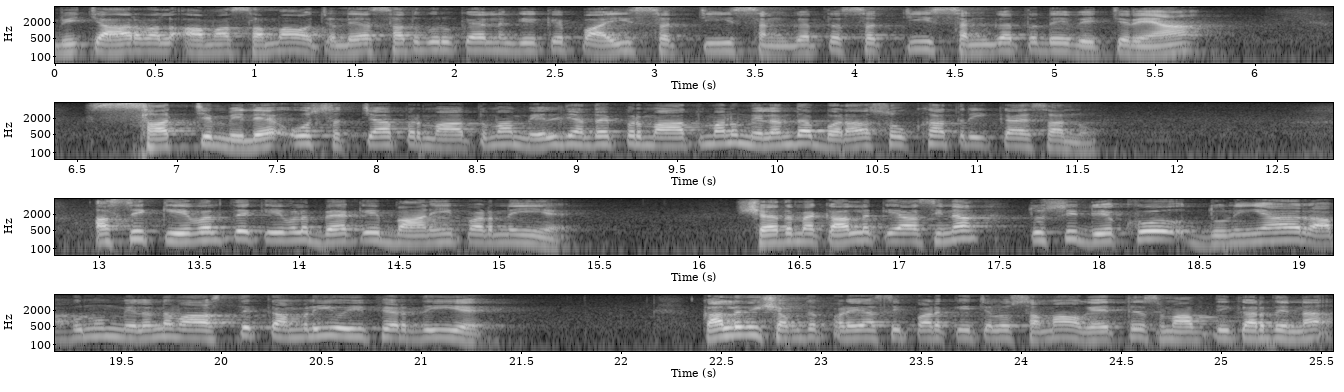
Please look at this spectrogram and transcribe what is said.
ਵਿਚਾਰ ਵੱਲ ਆਵਾਂ, ਸਮਾਂ ਹੋ ਚੱਲਿਆ। ਸਤਿਗੁਰੂ ਕਹਿਣ ਲੱਗੇ ਕਿ ਭਾਈ ਸੱਚੀ ਸੰਗਤ ਸੱਚੀ ਸੰਗਤ ਦੇ ਵਿੱਚ ਰਿਆਂ। ਸੱਚ ਮਿਲਿਆ, ਉਹ ਸੱਚਾ ਪ੍ਰਮਾਤਮਾ ਮਿਲ ਜਾਂਦਾ ਹੈ। ਪ੍ਰਮਾਤਮਾ ਨੂੰ ਮਿਲਣ ਦਾ ਬੜਾ ਸੌਖਾ ਤਰੀਕਾ ਹੈ ਸਾਨੂੰ। ਅਸੀਂ ਕੇਵਲ ਤੇ ਕੇਵਲ ਬਹਿ ਕੇ ਬਾਣੀ ਪੜ੍ਹਨੀ ਹੈ। ਸ਼ਾਇਦ ਮੈਂ ਕੱਲ ਕਿਹਾ ਸੀ ਨਾ, ਤੁਸੀਂ ਦੇਖੋ ਦੁਨੀਆ ਰੱਬ ਨੂੰ ਮਿਲਣ ਵਾਸਤੇ ਕਮਲੀ ਹੋਈ ਫਿਰਦੀ ਹੈ। ਕੱਲ ਵੀ ਸ਼ਬਦ ਪੜਿਆ ਸੀ, ਪੜ੍ਹ ਕੇ ਚਲੋ ਸਮਾਂ ਹੋ ਗਿਆ, ਇੱਥੇ ਸਮਾਪਤੀ ਕਰ ਦੇਣਾ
